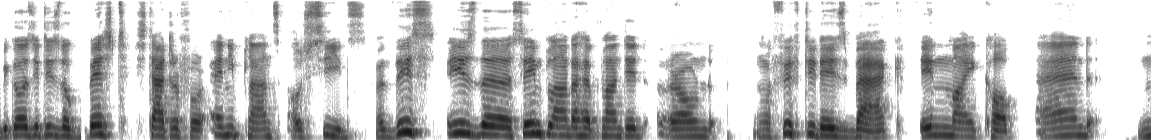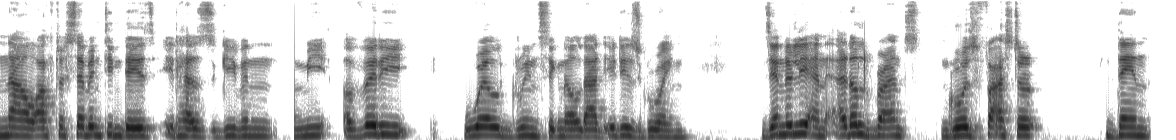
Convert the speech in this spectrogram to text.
because it is the best starter for any plants or seeds. This is the same plant I have planted around uh, 50 days back in my cup and now after 17 days it has given me a very well green signal that it is growing. Generally an adult branch grows faster than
